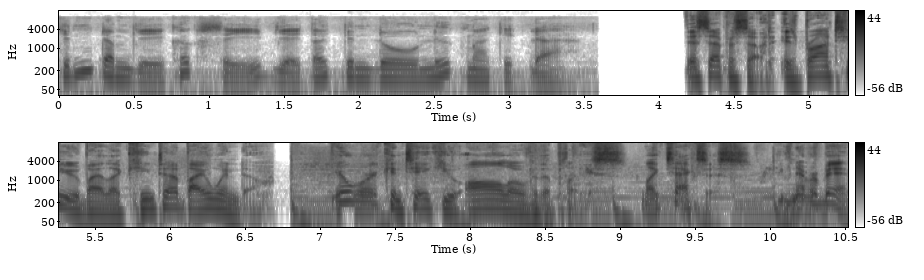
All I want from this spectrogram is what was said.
900 vị khất sĩ về tới kinh đô nước Ma Kiệt Đà. This episode is brought to you by La Quinta by Wyndham. Your work can take you all over the place, like Texas. You've never been,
